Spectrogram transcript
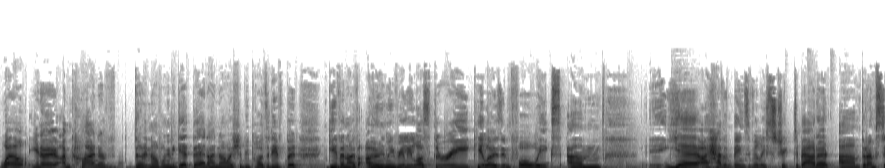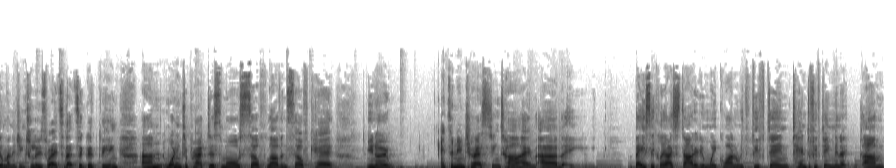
Well, you know, I'm kind of don't know if I'm going to get there. I know I should be positive, but given I've only really lost three kilos in four weeks, um, yeah, I haven't been really strict about it, um, but I'm still managing to lose weight, so that's a good thing. Um, wanting to practice more self love and self care you know, it's an interesting time. Um, basically I started in week one with 15, 10 to 15 minute um,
